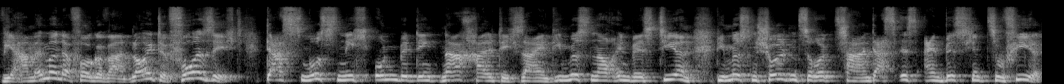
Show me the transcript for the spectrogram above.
Wir haben immer davor gewarnt, Leute, Vorsicht, das muss nicht unbedingt nachhaltig sein. Die müssen auch investieren, die müssen Schulden zurückzahlen. Das ist ein bisschen zu viel.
